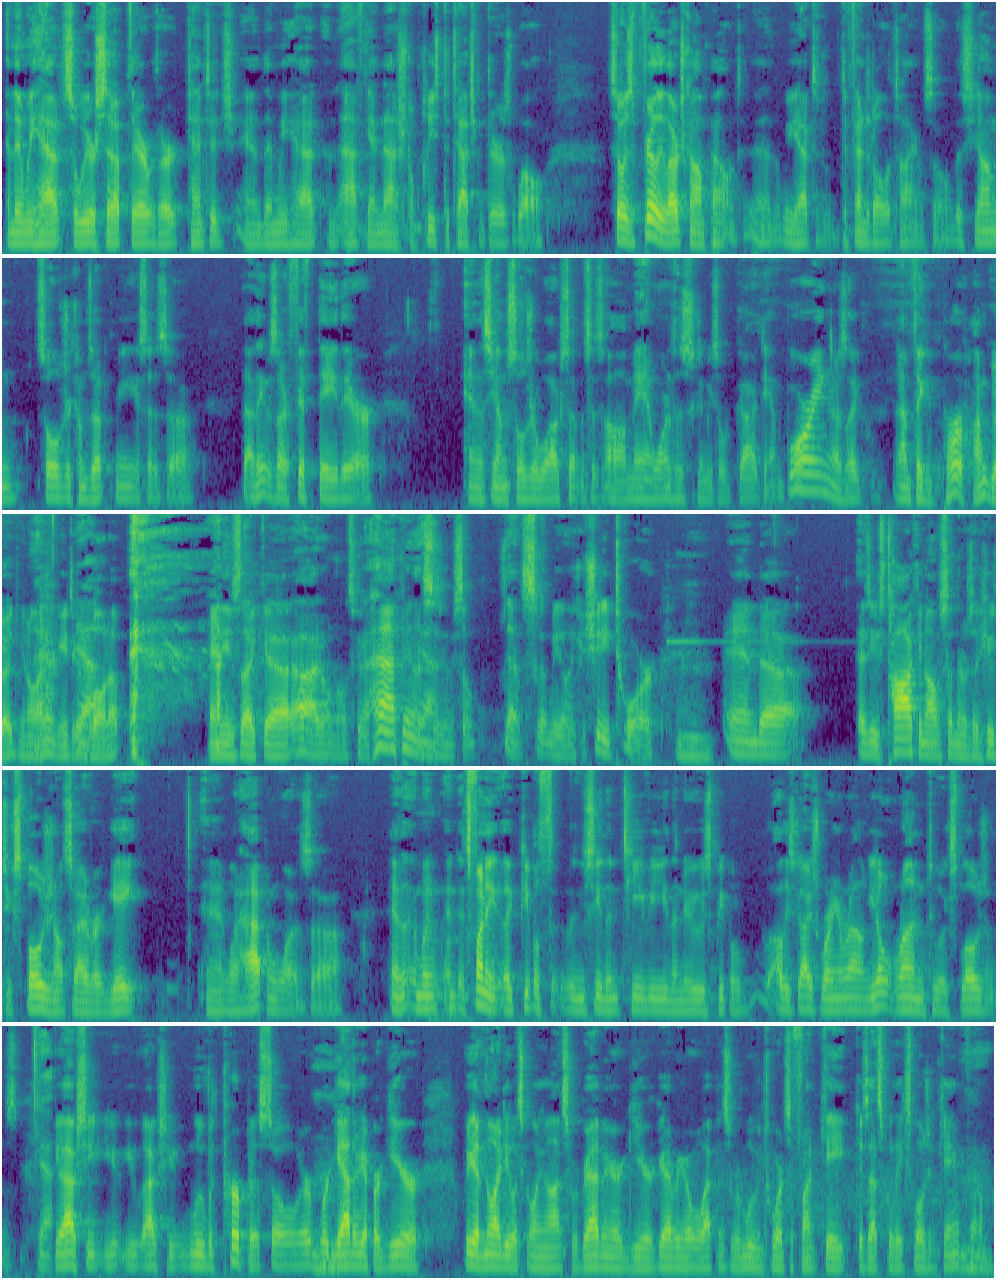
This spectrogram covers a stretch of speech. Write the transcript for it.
And then we had, so we were set up there with our tentage, and then we had an Afghan National Police detachment there as well. So it was a fairly large compound, and we had to defend it all the time. So this young soldier comes up to me and says, uh, I think it was our fifth day there. And this young soldier walks up and says, Oh man, Warrant, this is going to be so goddamn boring. I was like, I'm thinking, I'm good. You know, I don't need to get Yeah. blown up. and he's like, uh, oh, I don't know what's going to happen. This Yeah. is going to be so, it's going to be like a shitty tour. And uh, as he was talking, all of a sudden there was a huge explosion outside of our gate. And what happened was, uh, and, and when and it's funny, like people when you see the TV and the news, people, all these guys running around. You don't run to explosions. Yeah. You actually you, you actually move with purpose. So we're, we're gathering up our gear. We have no idea what's going on, so we're grabbing our gear, grabbing our weapons. We're moving towards the front gate because that's where the explosion came from.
